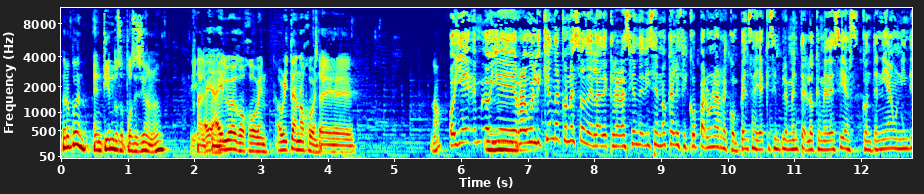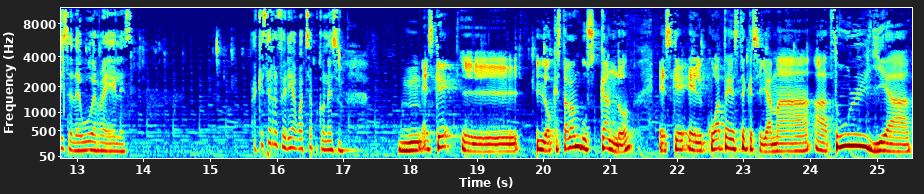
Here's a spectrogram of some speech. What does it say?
Pero bueno, entiendo su posición, ¿no? ahí, luego, joven. Ahorita no, joven. ¿No? Oye, oye, mm. Raúl, ¿y qué onda con eso de la declaración de dice no calificó para una recompensa ya que simplemente lo que me decías contenía un índice de URLs? ¿A qué se refería WhatsApp con eso? Mm, es que lo que estaban buscando es que el cuate este que se llama Azulya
